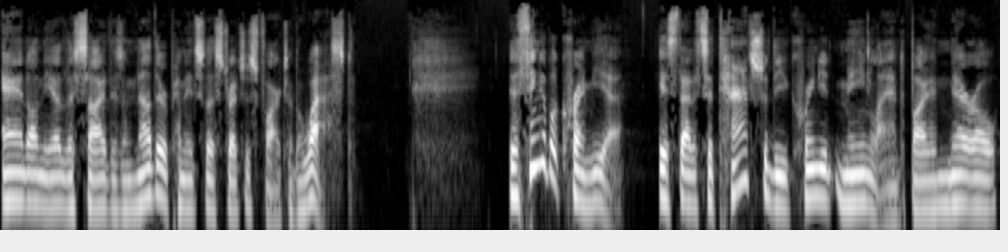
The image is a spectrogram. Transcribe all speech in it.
and on the other side, there's another peninsula that stretches far to the west. The thing about Crimea is that it's attached to the Ukrainian mainland by a narrow,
